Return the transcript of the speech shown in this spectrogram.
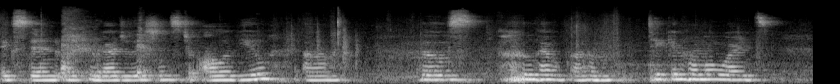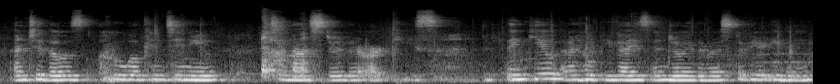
extend my congratulations to all of you, um, those who have um, taken home awards, and to those who will continue to master their art piece. Thank you, and I hope you guys enjoy the rest of your evening.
